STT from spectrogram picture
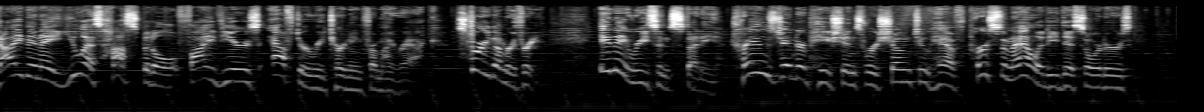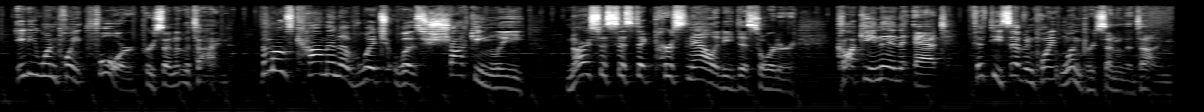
died in a US hospital five years after returning from Iraq. Story number three. In a recent study, transgender patients were shown to have personality disorders 81.4% of the time. The most common of which was shockingly narcissistic personality disorder, clocking in at 57.1% of the time.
